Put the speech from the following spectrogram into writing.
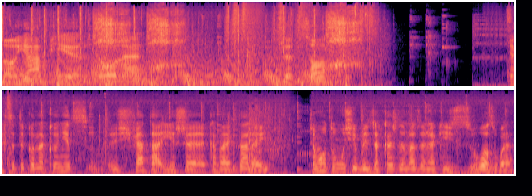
No ja pierdolę. Że co? Ja chcę tylko na koniec y, świata i jeszcze kawałek dalej. Czemu tu musi być za każdym razem jakieś zło złe?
